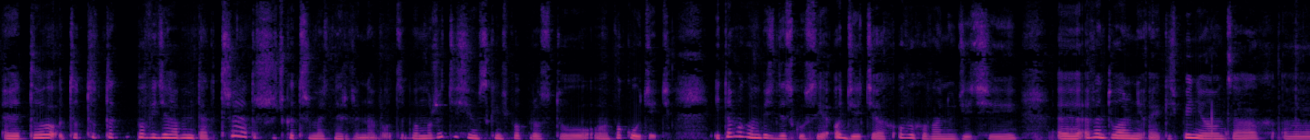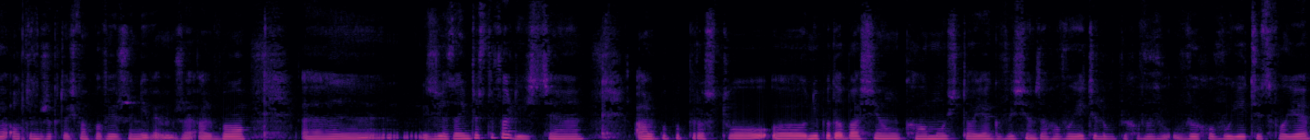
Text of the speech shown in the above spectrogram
e, to, to, to, to powiedziałabym tak, trzeba troszeczkę trzymać nerwy na wodzy, bo możecie się z kimś po prostu e, pokłócić. I to mogą być dyskusje o dzieciach, o wychowaniu dzieci, ewentualnie o jakichś pieniądzach, o tym, że ktoś Wam powie, że nie wiem, że albo źle zainwestowaliście, albo po prostu nie podoba się komuś to, jak wy się zachowujecie lub wychowujecie swoje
